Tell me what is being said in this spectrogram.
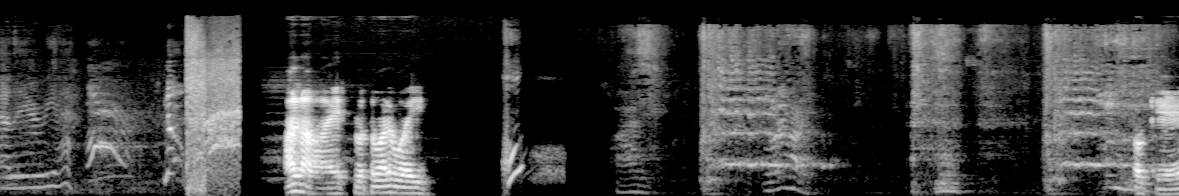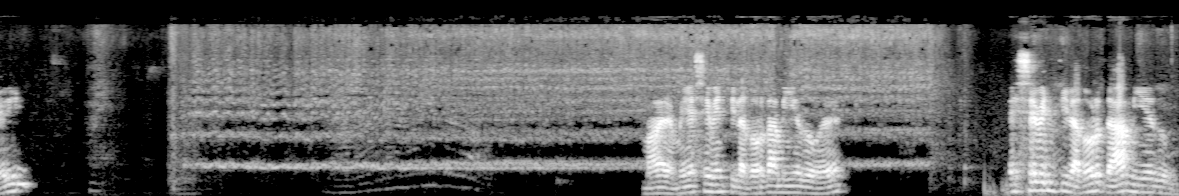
how they react. ¡Hala! Explotó algo ahí. Ok. Madre mía, ese ventilador da miedo, ¿eh? Ese ventilador da miedo.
